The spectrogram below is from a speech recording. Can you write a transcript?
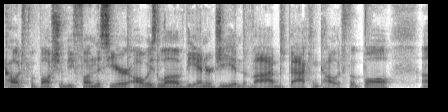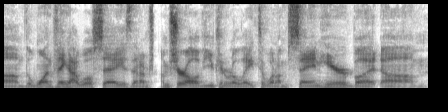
college football should be fun this year. Always love the energy and the vibes back in college football. Um, the one thing I will say is that I'm I'm sure all of you can relate to what I'm saying here, but um,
